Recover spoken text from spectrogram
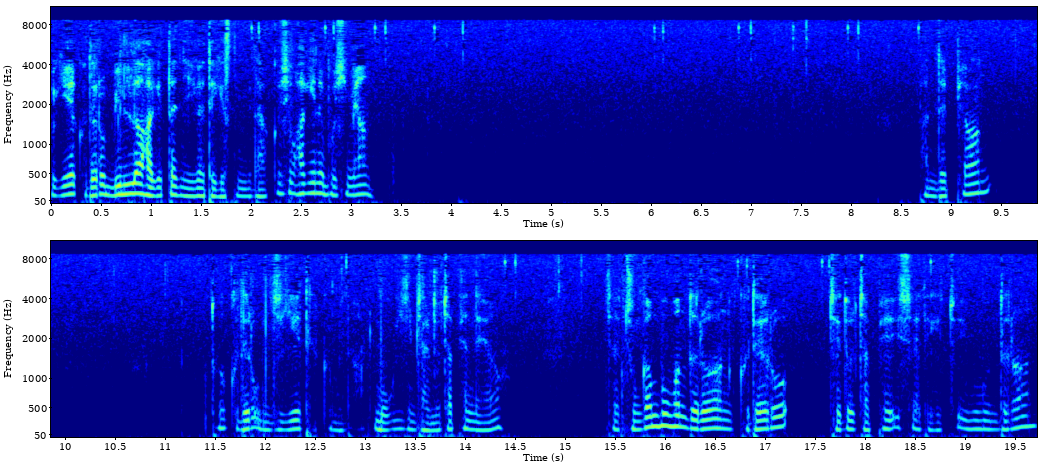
여기에 그대로 밀러 하겠다는 얘기가 되겠습니다. 끝이 확인해 보시면 반대편 또 그대로 움직이게 될 겁니다. 목이 지금 잘못 잡혔네요. 자 중간 부분들은 그대로 제대로 잡혀 있어야 되겠죠. 이 부분들은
